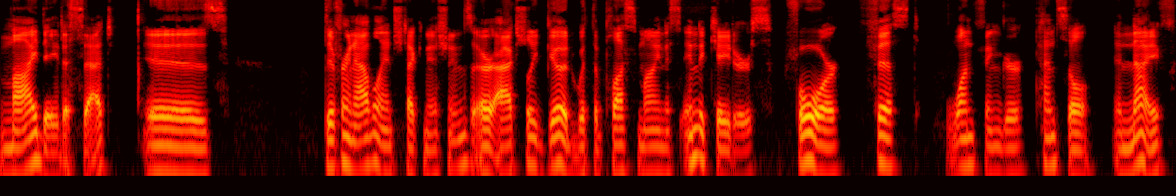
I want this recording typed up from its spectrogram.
my data set is different avalanche technicians are actually good with the plus minus indicators for fist, one finger, pencil, and knife,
